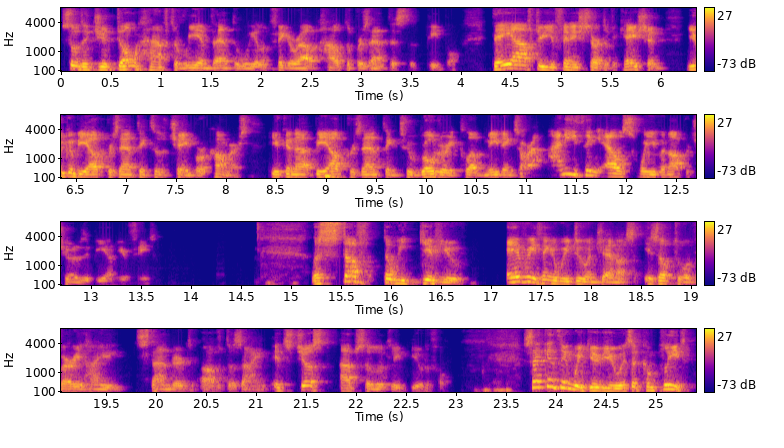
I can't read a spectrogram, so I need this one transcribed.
so that you don't have to reinvent the wheel and figure out how to present this to people. Day after you finish certification, you can be out presenting to the Chamber of Commerce. You can uh, be out presenting to Rotary Club meetings or anything else where you have an opportunity to be on your feet. The stuff that we give you, everything that we do in Genos is up to a very high standard of design. It's just absolutely beautiful. Second thing we give you is a complete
